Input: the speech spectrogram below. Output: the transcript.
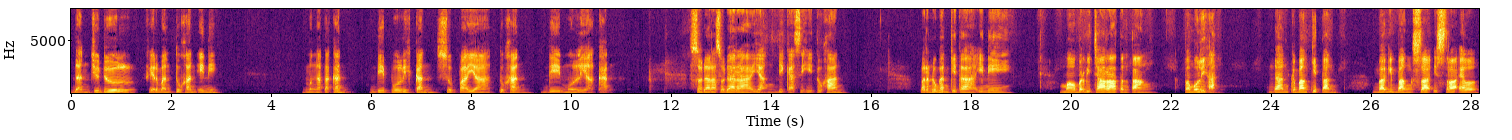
Dan judul firman Tuhan ini mengatakan dipulihkan supaya Tuhan dimuliakan. Saudara-saudara yang dikasihi Tuhan, perenungan kita ini mau berbicara tentang pemulihan dan kebangkitan bagi bangsa Israel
